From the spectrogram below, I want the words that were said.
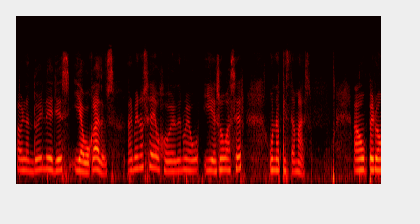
hablando de leyes y abogados. Al menos se dejó ver de nuevo y eso va a ser una pista más. pero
